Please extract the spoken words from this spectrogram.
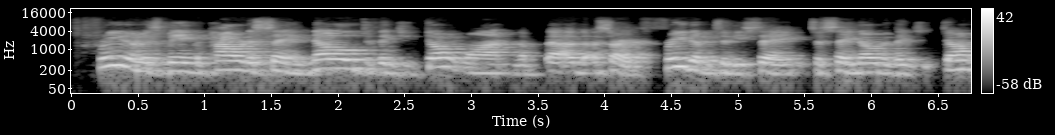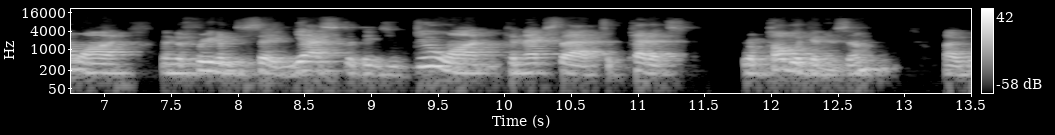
freedom as being the power to say no to things you don't want. The, uh, sorry, the freedom to be say to say no to things you don't want, and the freedom to say yes to things you do want. Connects that to Pettit's republicanism. I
